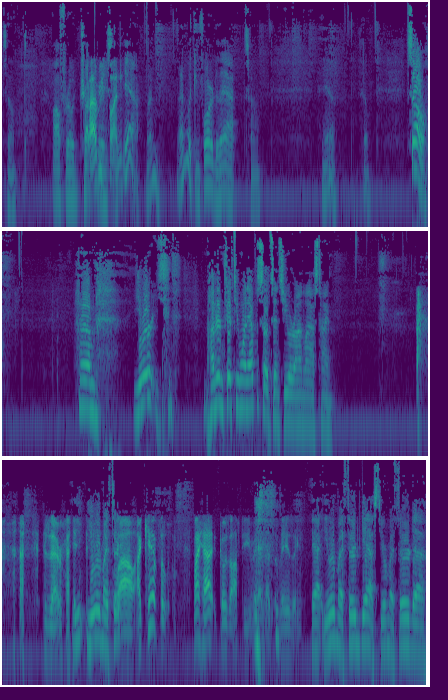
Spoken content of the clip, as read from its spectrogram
So off road truck. That'll be fun. Yeah, I'm I'm looking forward to that. So yeah. So so um, you were 151 episodes since you were on last time. Is that right? You, you were my third. Wow, I can't believe my hat goes off to you, man. That's amazing. Yeah, you were my third guest. You were my third uh,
